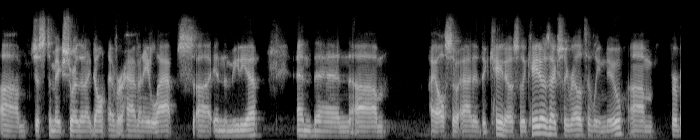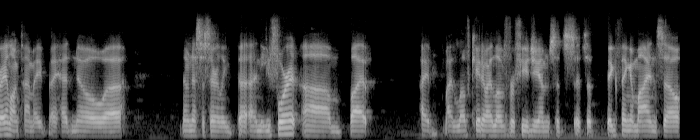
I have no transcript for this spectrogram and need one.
um, just to make sure that I don't ever have any lapse uh, in the media. And then um, I also added the Chaeto. So the Chaeto is actually relatively new. Um, for a very long time, I, I had no uh, no necessarily a need for it, um, but I I love Chaeto. I love refugiums. It's it's a big thing of mine. So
